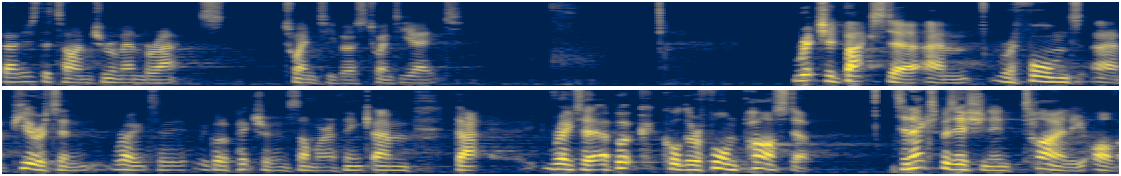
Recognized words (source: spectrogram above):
that is the time to remember Acts 20, verse 28. Richard Baxter, um, Reformed uh, Puritan, wrote, uh, we've got a picture of him somewhere, I think, um, that wrote a, a book called The Reformed Pastor. It's an exposition entirely of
